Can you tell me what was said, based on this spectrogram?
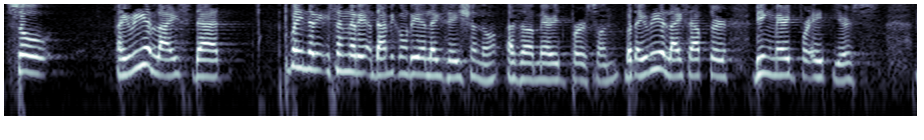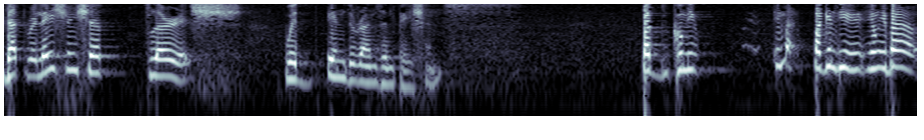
So, I realized that ito ba yung isang nare, ang dami kong realization no, as a married person. But I realized after being married for eight years that relationship flourish with endurance and patience. Pag, kumi, pag hindi, yung iba,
